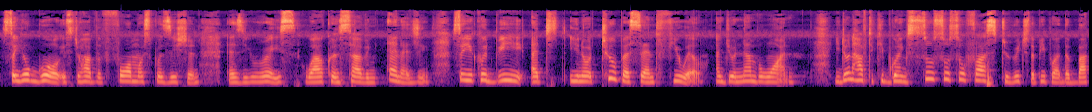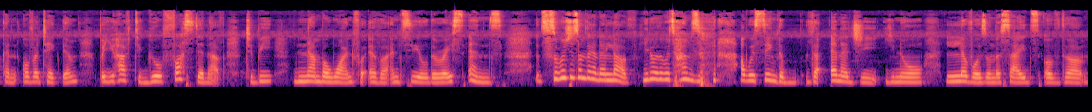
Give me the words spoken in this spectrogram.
So your goal is to have the foremost position as you race while conserving energy. So you could be at, you know, 2% fuel and you're number 1 you don't have to keep going so, so, so fast to reach the people at the back and overtake them, but you have to go fast enough to be number one forever until the race ends. So, which is something that I love. You know, there were times I was seeing the the energy, you know, levels on the sides of the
